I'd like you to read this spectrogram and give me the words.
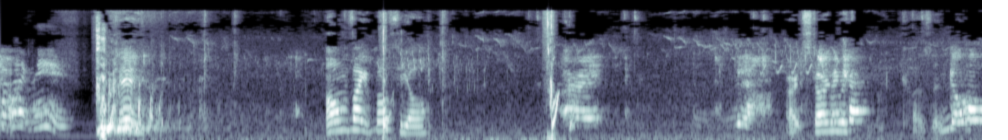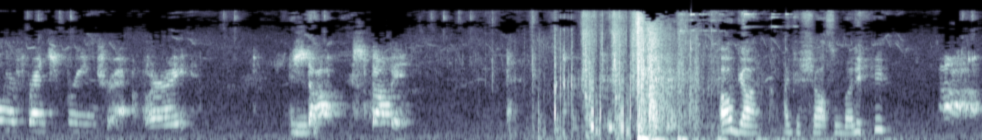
Invite me. Okay. I'll invite both of y'all. Alright. Yeah. All right, starting with cousin. go help your friend trap, alright? Stop. Stop it. Oh god, I just shot somebody. Ah.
